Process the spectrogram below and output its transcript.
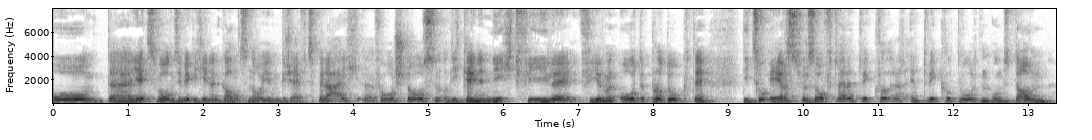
Und äh, jetzt wollen sie wirklich in einen ganz neuen Geschäftsbereich äh, vorstoßen. Und ich kenne nicht viele Firmen oder Produkte, die zuerst für Softwareentwickler entwickelt wurden und dann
